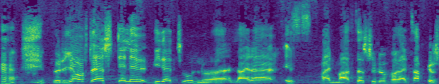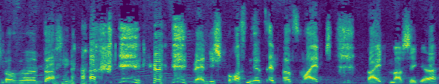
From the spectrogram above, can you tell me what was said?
Würde ich auf der Stelle wieder tun, nur leider ist mein Masterstudium bereits abgeschlossen und danach werden die Sprossen jetzt etwas weit, weitmaschiger.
